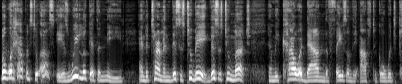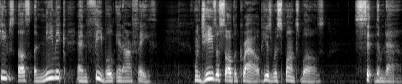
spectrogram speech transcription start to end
But what happens to us is we look at the need and determine this is too big, this is too much, and we cower down in the face of the obstacle, which keeps us anemic and feeble in our faith. When Jesus saw the crowd, his response was, Sit them down.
